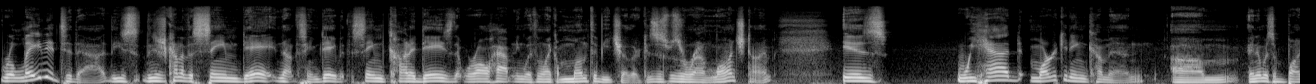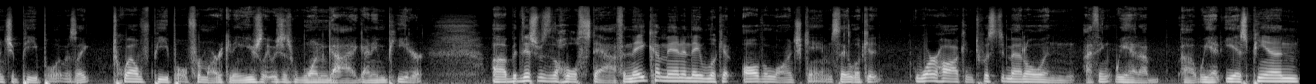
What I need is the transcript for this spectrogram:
related to that, these these are kind of the same day, not the same day, but the same kind of days that were all happening within like a month of each other because this was around launch time. Is we had marketing come in Um, and it was a bunch of people. It was like 12 people for marketing. Usually it was just one guy, a guy named Peter. Uh, but this was the whole staff. And they come in and they look at all the launch games. They look at Warhawk and Twisted Metal. And I think we had a, uh, we had ESPN,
